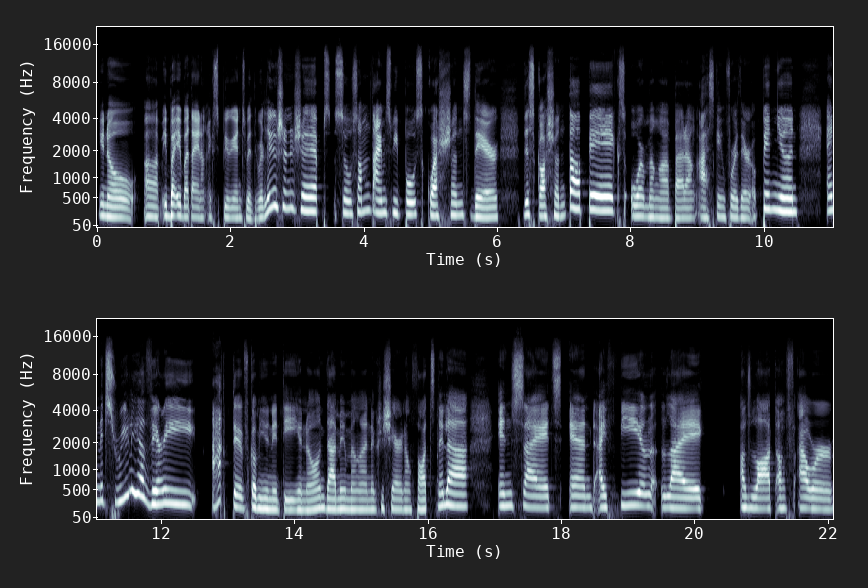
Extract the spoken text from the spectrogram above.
you know, um, iba-iba tayo ng experience with relationships. So sometimes we post questions there, discussion topics, or mga parang asking for their opinion. And it's really a very active community, you know. Ang daming mga nag-share ng thoughts nila, insights, and I feel like a lot of our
